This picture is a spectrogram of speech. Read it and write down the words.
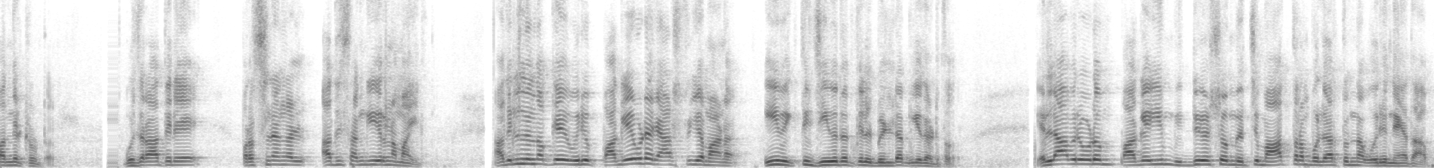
വന്നിട്ടുണ്ട്. ഗുജറാത്തിലെ പ്രശ്നങ്ങൾ അതിസങ്കീർണമായിരുന്നു. അതിൽ നിന്നൊക്കെ ഒരു പകയുടെ രാഷ്ട്രീയമാണ് ഈ വ്യക്തി ജീവിതത്തിൽ ബിൽഡപ്പ് ചെയ്തെടുത്തത്. എല്ലാവരോടും പകയും വിദ്വേഷവും വെച്ച് മാത്രം പുലർത്തുന്ന ഒരു നേതാവ്.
